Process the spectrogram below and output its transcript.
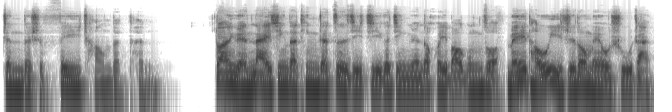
真的是非常的疼。端元耐心地听着自己几个警员的汇报工作，眉头一直都没有舒展。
